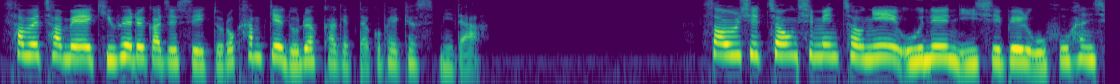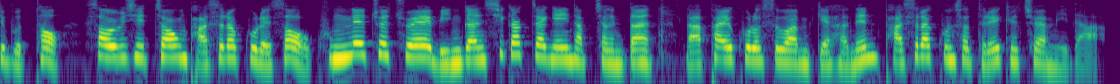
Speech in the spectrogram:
사회 참여의 기회를 가질 수 있도록 함께 노력하겠다고 밝혔습니다. 서울시청 시민청이 오는 20일 오후 1시부터 서울시청 바스라콜에서 국내 최초의 민간 시각장애인 합창단 라파엘 코러스와 함께하는 바스라 콘서트를 개최합니다.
